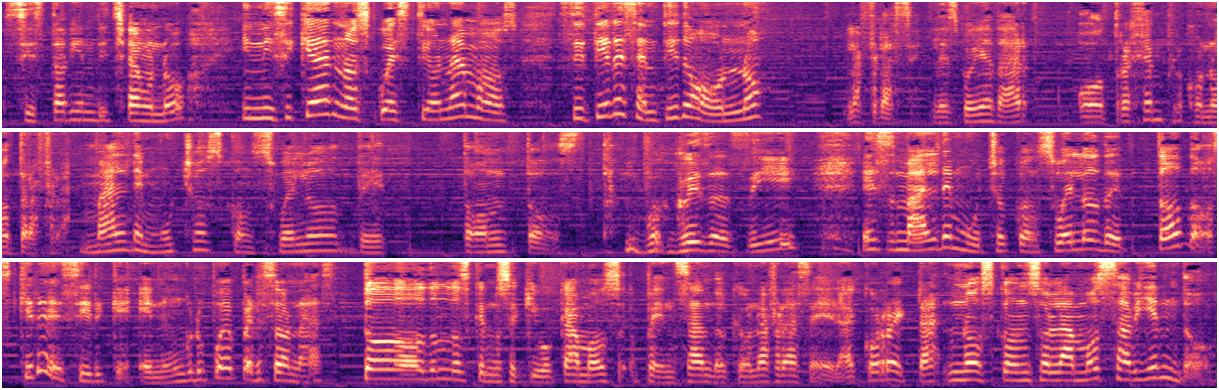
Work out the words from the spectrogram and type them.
si está bien dicha o no y ni siquiera nos cuestionamos si tiene sentido o no la frase. Les voy a dar otro ejemplo con otra frase. Mal de muchos, consuelo de tontos. Tampoco es así. Es mal de mucho consuelo de todos. Quiere decir que en un grupo de personas, todos los que nos equivocamos pensando que una frase era correcta, nos consolamos sabiendo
